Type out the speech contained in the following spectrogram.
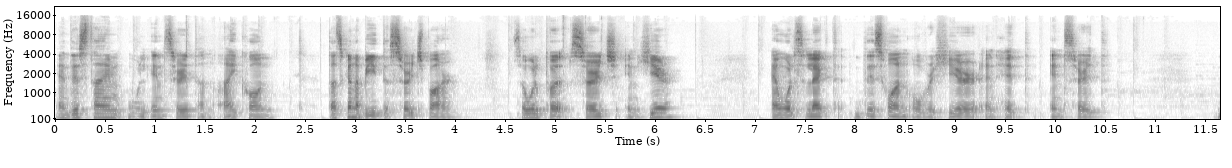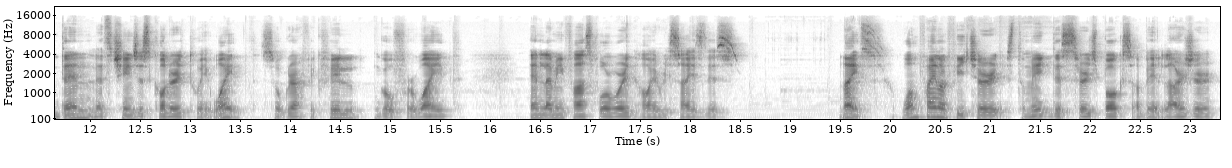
and this time we'll insert an icon. That's gonna be the search bar. So we'll put search in here and we'll select this one over here and hit insert. Then let's change this color to a white. So graphic fill, go for white. And let me fast forward how I resize this. Nice. One final feature is to make this search box a bit larger.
